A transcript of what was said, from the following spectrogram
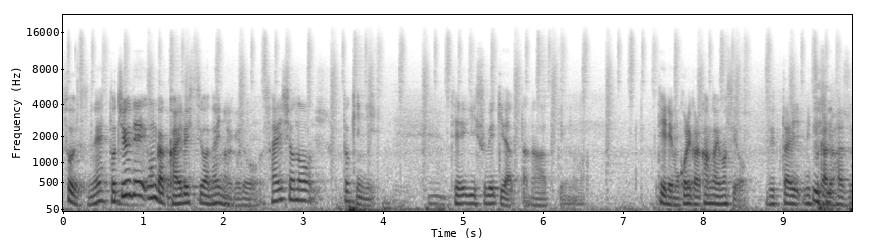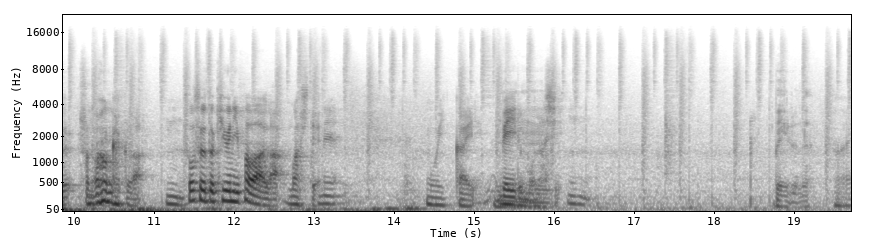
そうですね。途中で音楽変える必要はないんだけど最初の時に定義すべきだったなっていうのは手入れもこれから考えますよ。絶対見つかるはずその音楽は。うん。そうすると急にパワーが増して、ね。もう一回ベイルもなし、うん。ベイルね。はい、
